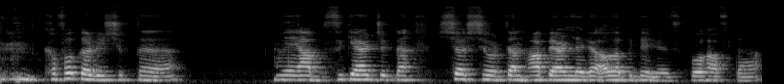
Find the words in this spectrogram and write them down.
Kafa karışıklığı veya bizi gerçekten şaşırtan haberleri alabiliriz bu hafta.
